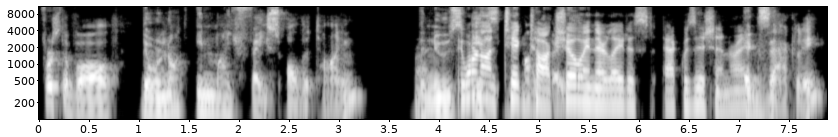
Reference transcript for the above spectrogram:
first of all, they were mm-hmm. not in my face all the time. Right. The news they weren't on TikTok showing their latest acquisition, right? Exactly,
